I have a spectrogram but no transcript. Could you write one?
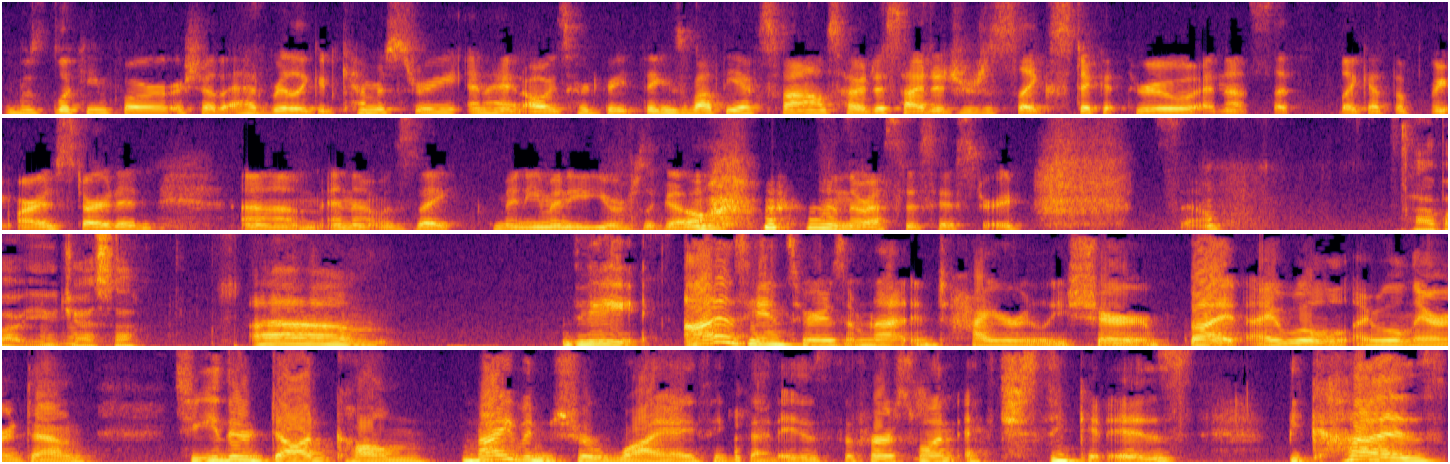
was looking for a show that had really good chemistry, and I had always heard great things about the X Files, so I decided to just like stick it through, and that's at, like at the point where I started, um, and that was like many many years ago, and the rest is history. So How about you, Jessa? Um, the honest answer is I'm not entirely sure, but I will I will narrow it down to either Dod Kalm. I'm not even sure why I think that is the first one. I just think it is because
